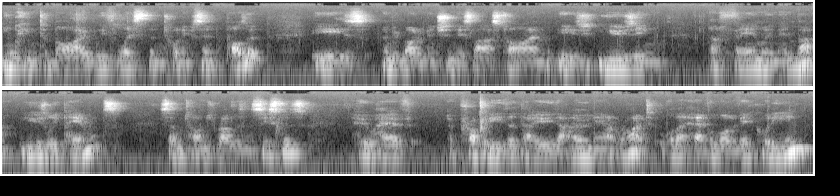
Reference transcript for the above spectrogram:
looking to buy with less than twenty percent deposit is, and we might have mentioned this last time, is using a family member, usually parents, sometimes brothers and sisters, who have a property that they either own outright or they have a lot of equity in,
